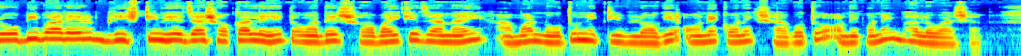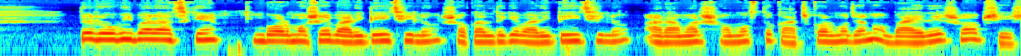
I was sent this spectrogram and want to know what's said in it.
রবিবারের বৃষ্টি ভেজা সকালে তোমাদের সবাইকে জানাই আমার নতুন একটি ব্লগে অনেক অনেক স্বাগত, অনেক অনেক ভালোবাসা। তো রবিবার আজকে বরমশাই বাড়িতেই ছিল, সকাল থেকে বাড়িতেই ছিল, আর আমার সমস্ত কাজকর্ম জানো বাইরের সব শেষ।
